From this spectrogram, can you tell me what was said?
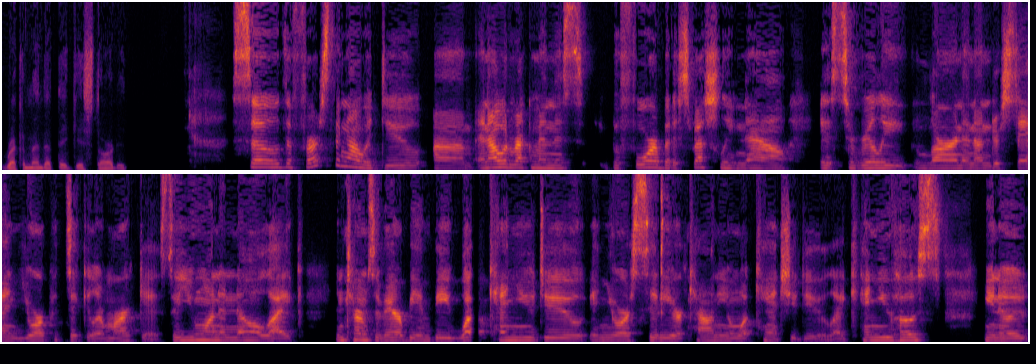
recommend that they get started? So the first thing i would do um, and i would recommend this before but especially now is to really learn and understand your particular market. So you want to know like in terms of Airbnb, what can you do in your city or county and what can't you do? Like, can you host, you know,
